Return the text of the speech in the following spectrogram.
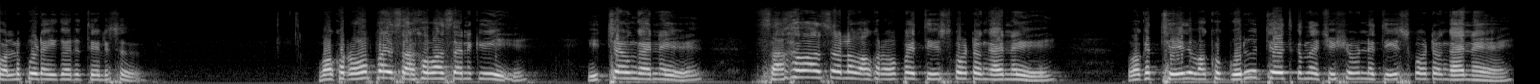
గొల్లపూడి అయ్యగారు తెలుసు. ఒక రూపాయి సహవాసానికి ఇచ్చాం కానీ సహవాసంలో ఒక రూపాయి తీసుకోవటం కానీ ఒక చేతి ఒక గురువు చేతి కింద శిష్యుడిని తీసుకోవటం కానీ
